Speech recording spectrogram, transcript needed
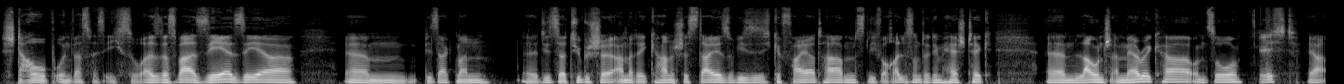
Staub und was weiß ich so. Also das war sehr, sehr, ähm, wie sagt man, äh, dieser typische amerikanische Style, so wie sie sich gefeiert haben. Es lief auch alles unter dem Hashtag ähm, Lounge America und so. Echt? Ja,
